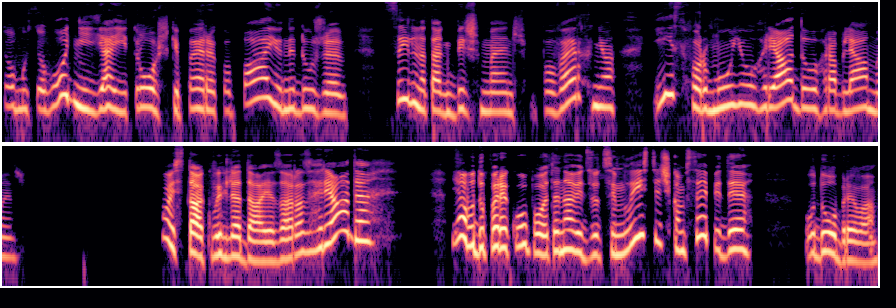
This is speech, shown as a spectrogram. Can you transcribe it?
тому сьогодні я її трошки перекопаю, не дуже сильно, так більш-менш поверхньо, і сформую гряду граблями. Ось так виглядає зараз гряда. Я буду перекопувати навіть з оцим листячком, все піде у добрива.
